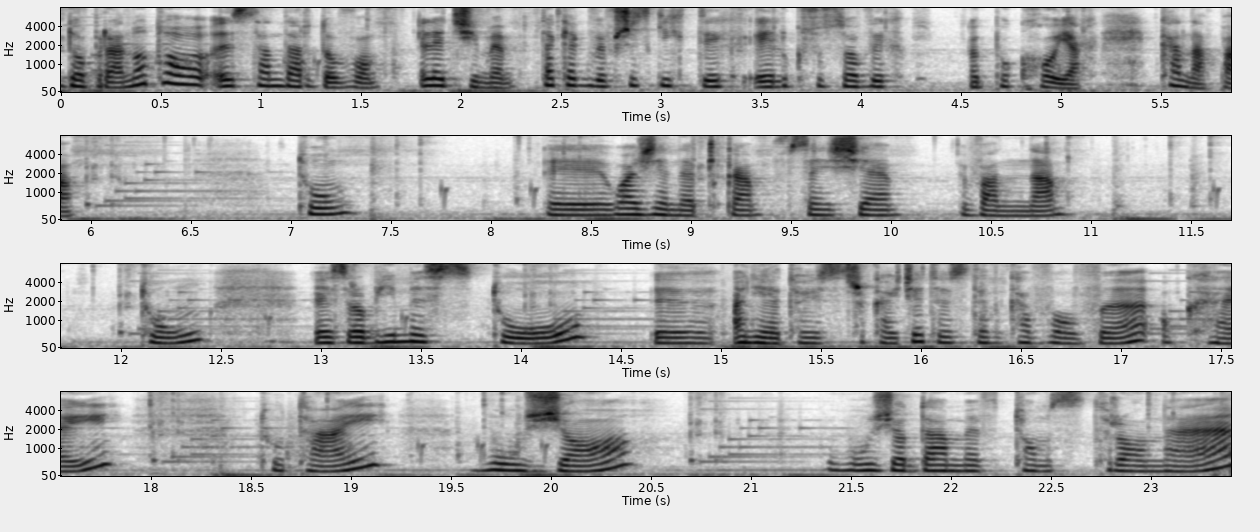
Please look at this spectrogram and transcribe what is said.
Dobra, no to y, standardowo lecimy. Tak jak we wszystkich tych y, luksusowych y, pokojach. Kanapa. Tu łazieneczka, w sensie wanna. Tu zrobimy stół. A nie, to jest, czekajcie, to jest ten kawowy, okej. Tutaj buzio. Buzio damy w tą stronę.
